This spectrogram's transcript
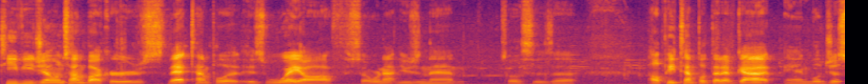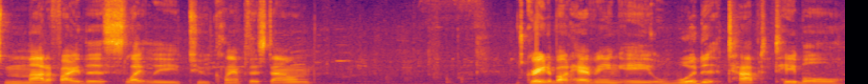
TV Jones humbuckers. That template is way off, so we're not using that. So this is a LP template that I've got and we'll just modify this slightly to clamp this down. What's great about having a wood topped table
